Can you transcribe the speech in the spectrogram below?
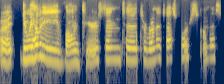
All right. Do we have any volunteers then to, to run a task force on this?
